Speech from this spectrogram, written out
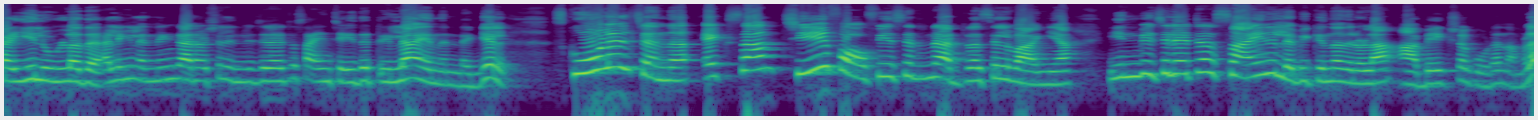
കയ്യിലുള്ളത്. അല്ലെങ്കിൽ എന്തെങ്കിലും കാരണവശാൽ ഇൻവിജിലേറ്റർ സൈൻ ചെയ്തിട്ടില്ല എന്നുണ്ടെങ്കിൽ സ്കൂളിൽ ചെന്ന് എക്സാം ചീഫ് ഓഫീസറിന്റെ അഡ്രസ്സിൽ വാങ്ങിയ ഇൻവിജിലേറ്റർ സൈൻ ലഭിക്കുന്നതിനുള്ള അപേക്ഷ കൂടെ നമ്മൾ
